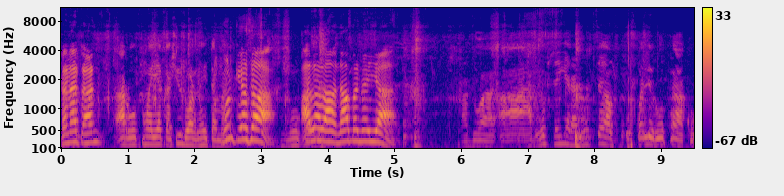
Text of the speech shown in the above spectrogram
ટના ટન આ રોપમાં યાર કશું દોડ નહીં તમે કોણ કે છે? આલા ના બને યાર. આ જો રોપ છે યાર આ રોપ છે ઉપરલી રોપ છે આખો.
